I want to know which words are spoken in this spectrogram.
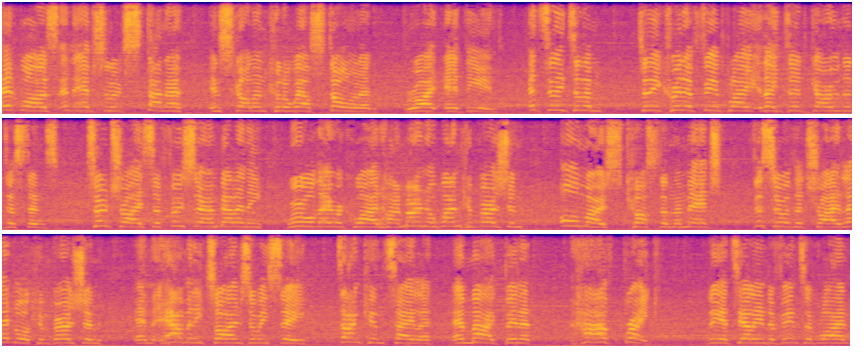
It was an absolute stunner, and Scotland could have well stolen it right at the end. Italy to them, to their credit, fair play, they did go the distance. Two tries, Safusa and Bellini were all they required. Haimona one conversion almost cost them the match. Visser with a try, Laidlaw conversion, and how many times do we see Duncan Taylor and Mark Bennett half break the Italian defensive line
